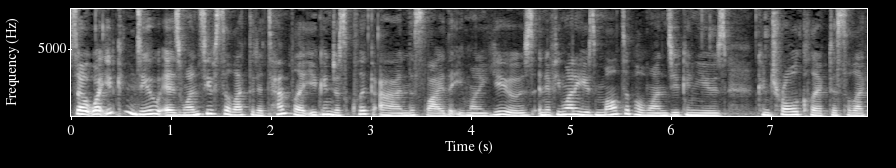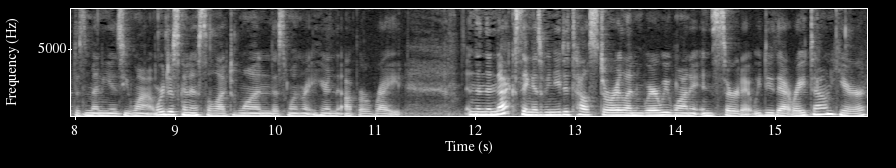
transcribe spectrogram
So what you can do is once you've selected a template, you can just click on the slide that you want to use. And if you want to use multiple ones, you can use control click to select as many as you want. We're just going to select one, this one right here in the upper right. And then the next thing is we need to tell Storyline where we want to insert it. We do that right down here.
